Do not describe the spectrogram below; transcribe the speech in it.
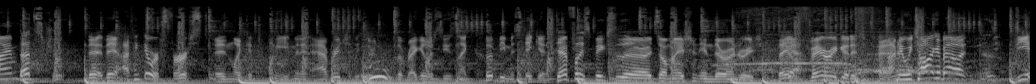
time. That's true. They, they, I think they were first in like a 28 minute average, at least the regular season. I could be mistaken. Definitely speaks to their domination in their own region. They Yeah. are very good at Japan. I mean, we talk about D-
